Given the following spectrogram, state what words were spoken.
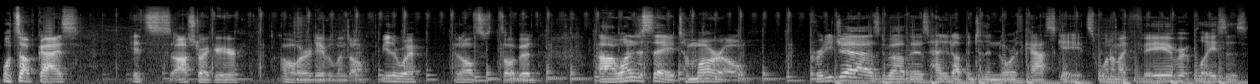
What's up, guys? It's Austriker here, or David Lindahl. Either way, it all, it's all good. Uh, I wanted to say, tomorrow, pretty jazzed about this, headed up into the North Cascades, one of my favorite places.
